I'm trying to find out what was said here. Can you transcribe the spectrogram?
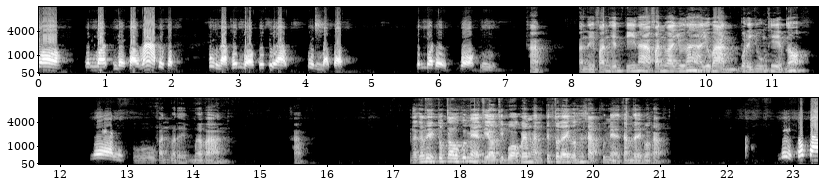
บ่เพิ่นบ่ได้เข้ามาเพิ่นก็พุ่นน่ะเพิ่นบอกเพื่อพุ่นน่ะครับ เพิ่นบ่ได้บอกอีกครับ อันนี้ฝันเห็นผีหน้าฝันว่าอยู่หน้าอยู่บ้านบ่ได้อยู่กรุงเทพเนาะแม่นโอ้ฝันว่าได้เมื่อบ้าน ครับ แล้วก็เลขตัวเก่าคุณแม่ที่เอาที่บอกไปมันเป็นตัวใดก่อนครับ คุณแม่จำได้บ่ครับ เลขตัวเก่า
